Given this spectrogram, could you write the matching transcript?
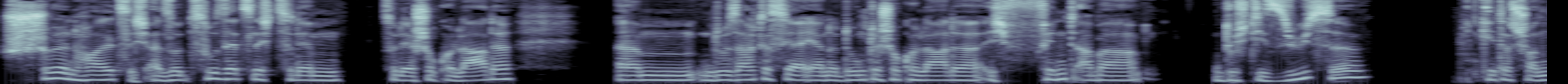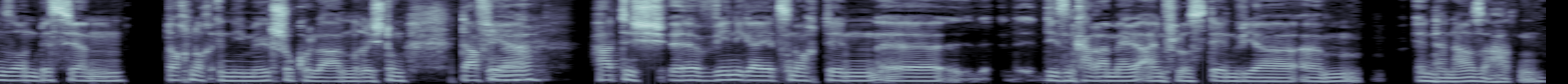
schön holzig. Also zusätzlich zu dem, zu der Schokolade. Ähm, du sagtest ja eher eine dunkle Schokolade. Ich finde aber durch die Süße geht das schon so ein bisschen doch noch in die Milchschokoladenrichtung. Dafür ja. hatte ich äh, weniger jetzt noch den äh, diesen Karamelleinfluss, den wir ähm, in der Nase hatten.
